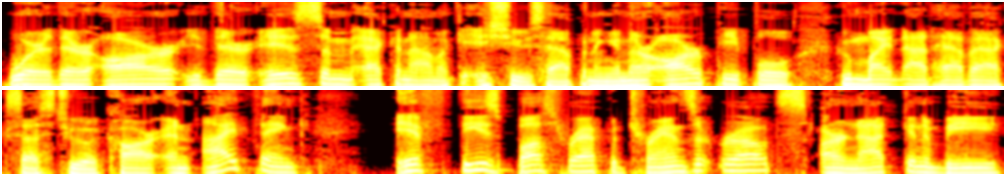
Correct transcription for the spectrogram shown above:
where there are there is some economic issues happening and there are people who might not have access to a car. And I think if these bus rapid transit routes are not going to be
